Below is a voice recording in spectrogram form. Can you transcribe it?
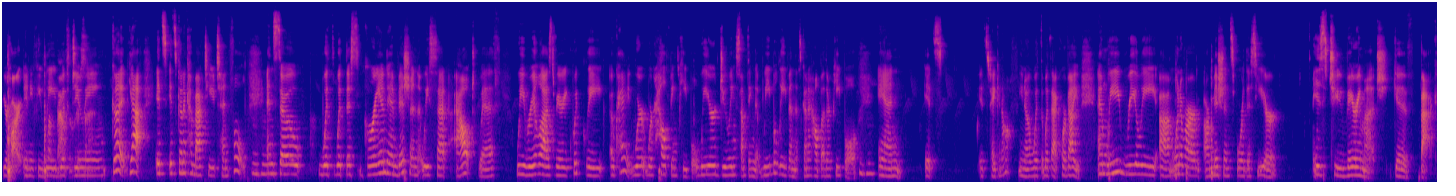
your heart and if you lead with 1000%. doing good. Yeah, it's it's going to come back to you tenfold. Mm-hmm. And so with with this grand ambition that we set out with, we realized very quickly, okay, we're we're helping people. We are doing something that we believe in that's going to help other people and it's it's taken off, you know, with with that core value. And we really um, one of our our missions for this year is to very much give back.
